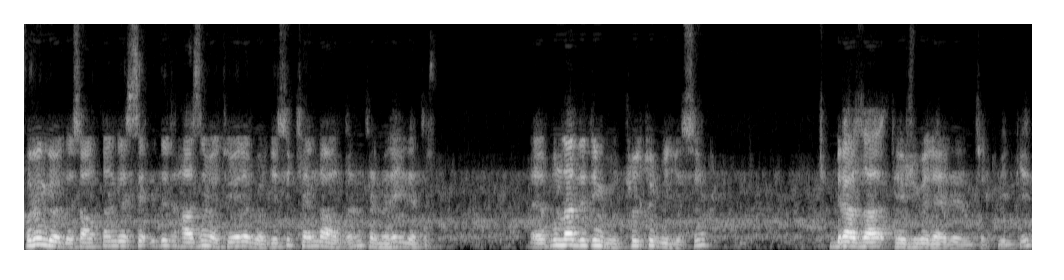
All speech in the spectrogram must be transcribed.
Fırın gövdesi alttan desteklidir. Hazne ve tüyere bölgesi kendi ağırlıklarını temele iletir. Ee, Bunlar dediğim gibi kültür bilgisi. Biraz daha tecrübeyle elde edilecek bilgi.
